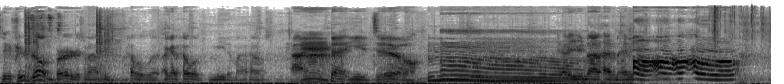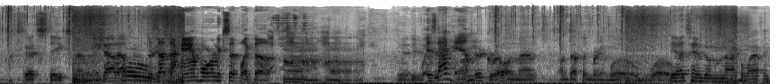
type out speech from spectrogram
Dude, if you're grilling burgers, man, I'd be hella lit. I got hella meat in my house. I Mm. bet you do. Yeah, you're not having any. Uh, I got steaks and everything. Shout out Oh. Is that the ham horn except like the Yeah, dude. Is that him? You're grilling, man. I'm definitely bringing. Whoa, whoa. Yeah, that's him doing the maniacal laughing.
